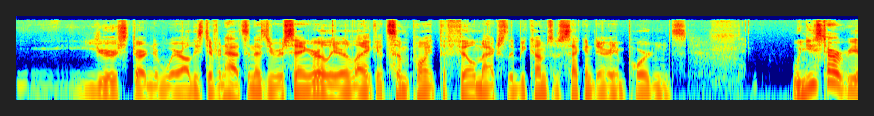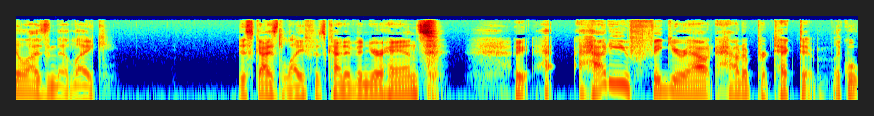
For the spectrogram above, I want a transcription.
you're starting to wear all these different hats and as you were saying earlier like at some point the film actually becomes of secondary importance. When you start realizing that like this guy's life is kind of in your hands how do you figure out how to protect him? Like what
